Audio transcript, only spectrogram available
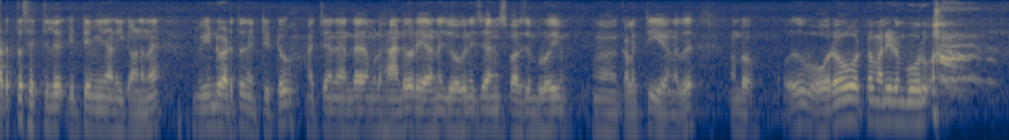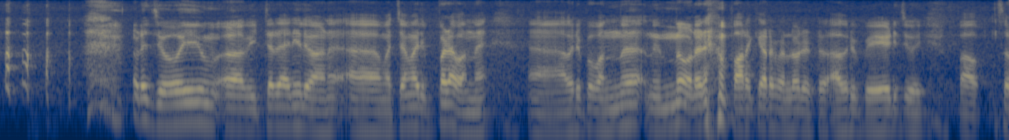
അടുത്ത സെറ്റിൽ കിട്ടിയ മീനാണ് ഈ കാണുന്നത് വീണ്ടും അടുത്ത നെറ്റിട്ടു അച്ഛൻ എന്റെ നമ്മൾ ഹാൻഡ് ഓവർ ജോബിനിച്ചാനും സ്പർജൻ ബ്രോയും കളക്ട് ചെയ്യുകയാണത് ഉണ്ടോ അത് ഓരോ വട്ടം മലയിടുമ്പോഴും അവിടെ ജോയിയും വിക്ടർ ഡാനിയലുമാണ് മച്ചന്മാർ ഇപ്പോഴാണ് വന്നത് അവരിപ്പോൾ വന്ന്. നിന്ന് ഉടനെ പറക്കാറ് വെള്ളമോടെ ഇട്ടു അവർ പേടിച്ചു പോയി. പാവം. സോ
